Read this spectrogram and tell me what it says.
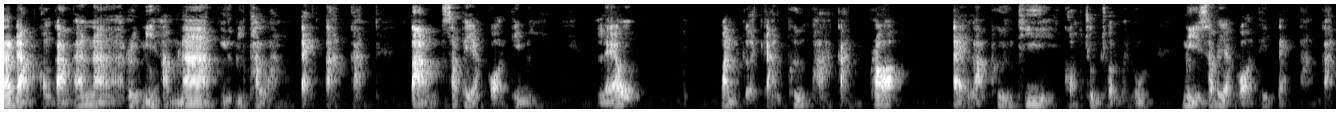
ระดับของการพัฒนาหรือมีอำนาจหรือมีพลังแตกต่างกัน ตามทรัพยากรที่มี แล้ว มันเกิดการพึ่งพากัน เพราะแต่ละพื้นที่ของชุมชนมนุษย์ มีทรัพยากรที่แตกต่างกัน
